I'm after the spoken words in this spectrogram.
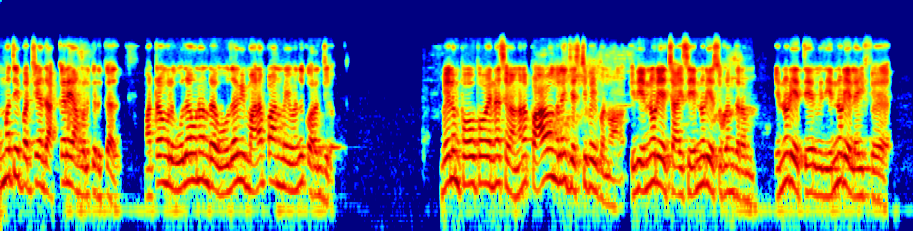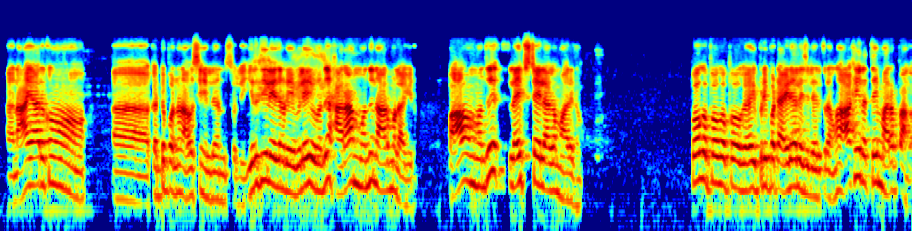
உம்மத்தை பற்றி அந்த அக்கறை அவங்களுக்கு இருக்காது. மற்றவங்களுக்கு உதவணுன்ற உதவி மனப்பான்மை வந்து குறைஞ்சிடும் மேலும் போக போக என்ன செய்வாங்கன்னா பாவங்களை ஜஸ்டிஃபை பண்ணுவாங்க. இது என்னுடைய சாய்ஸ் என்னுடைய சுதந்திரம். என்னுடைய தேர்வு இது என்னுடைய லைஃப் நான் யாருக்கும் கட்டுப்படணும்னு அவசியம் இல்லைன்னு சொல்லி. இறுதியில் இதனுடைய விளைவு வந்து ஹராம் வந்து நார்மல் ஆகிடும். பாவம் வந்து லைஃப் ஸ்டைலாக மாறிடும். போக போக போக இப்படிப்பட்ட ஐடியாலஜியில் இருக்கிறவங்க ஆகிரத்தை மறப்பாங்க.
